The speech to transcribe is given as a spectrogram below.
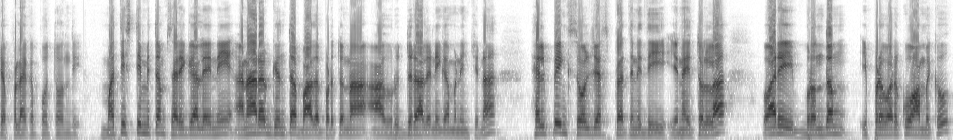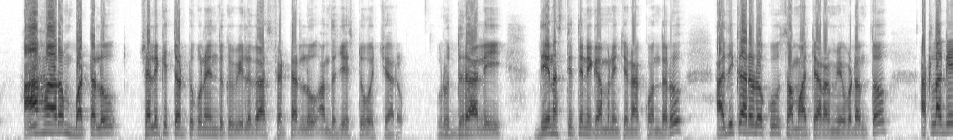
చెప్పలేకపోతోంది. మతిస్థిమితం సరిగ్గా లేని అనారోగ్యంతో బాధపడుతున్న ఆ వృద్ధురాలిని గమనించిన హెల్పింగ్ సోల్జర్స్ ప్రతినిధి ఇనైతుల్లా వారి బృందం ఇప్పటివరకు ఆమెకు ఆహారం బట్టలు చలికి తట్టుకునేందుకు వీలుగా స్వెట్టర్లు అందజేస్తూ వచ్చారు. వృద్ధురాలి దీనస్థితిని గమనించిన కొందరు అధికారులకు సమాచారం ఇవ్వడంతో అట్లాగే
